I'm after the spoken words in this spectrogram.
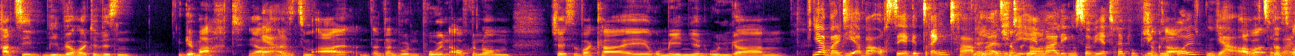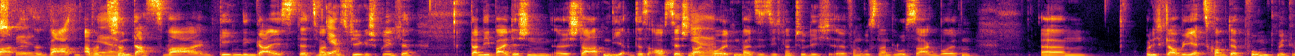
Hat sie, wie wir heute wissen, gemacht. Ja, ja. also zum A, dann wurden Polen aufgenommen, Tschechoslowakei, Rumänien, Ungarn. Ja, weil die aber auch sehr gedrängt haben. Ja, ja, also die klar. ehemaligen Sowjetrepubliken wollten ja auch aber zum das Beispiel. War, war aber schon das war gegen den Geist der 2 plus 4 Gespräche. Dann die baltischen äh, Staaten, die das auch sehr stark wollten, weil sie sich natürlich äh, von Russland lossagen wollten. Ähm, und ich glaube, jetzt kommt der Punkt mit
